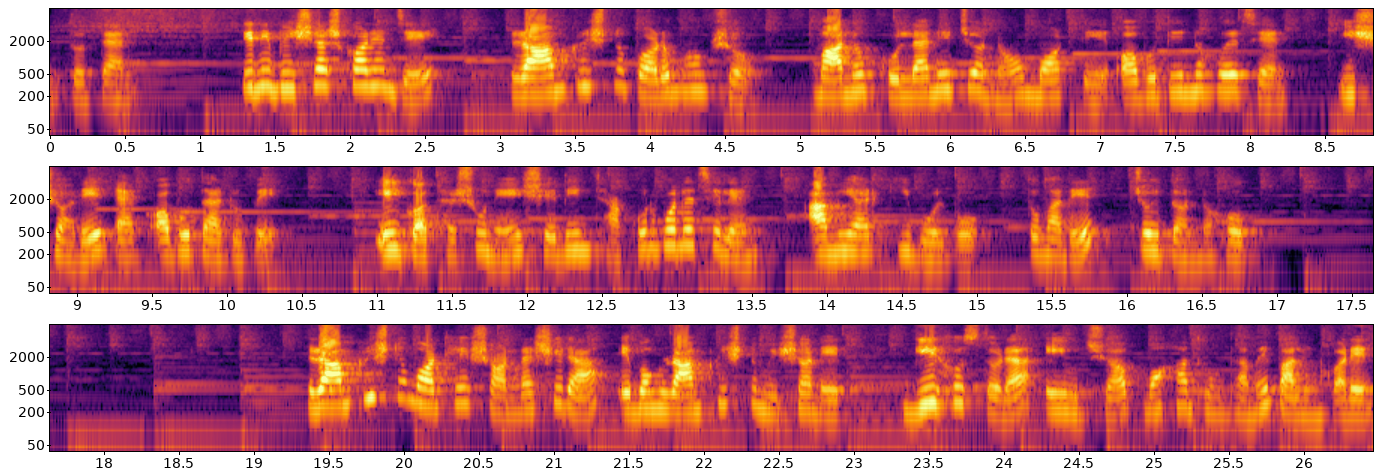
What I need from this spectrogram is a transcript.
উত্তর দেন তিনি বিশ্বাস করেন যে রামকৃষ্ণ পরমহংস মানব কল্যাণের জন্য মর্তে অবতীর্ণ হয়েছেন ঈশ্বরের এক অবতার রূপে। এই কথা শুনে সেদিন ঠাকুর বলেছিলেন, আমি আর কি বলব? তোমাদের চৈতন্য হোক। রামকৃষ্ণ মঠের সন্ন্যাসীরা এবং রামকৃষ্ণ মিশনের গৃহস্থরা এই উৎসব মহা ধুমধামে পালন করেন।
